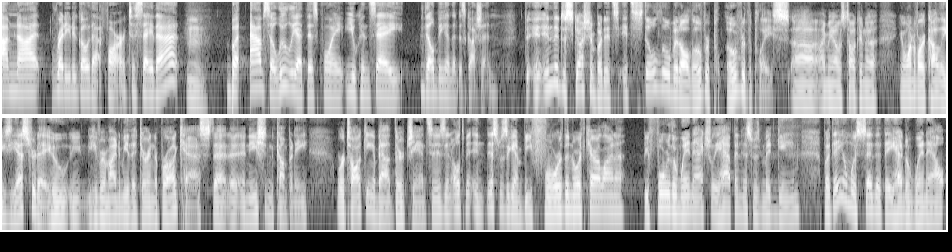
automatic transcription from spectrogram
I'm not ready to go that far to say that. But absolutely, at this point, you can say they'll be in the discussion. In- the discussion, but it's it's still a little bit all over over the place. Uh, I mean, I was talking to you know, one of our colleagues yesterday who he, he reminded me that during the broadcast that a- Anish and company were talking about their chances, and ultimate. And this was again before the North Carolina, before the win actually happened. This was mid game, but they almost said that they had to win out.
